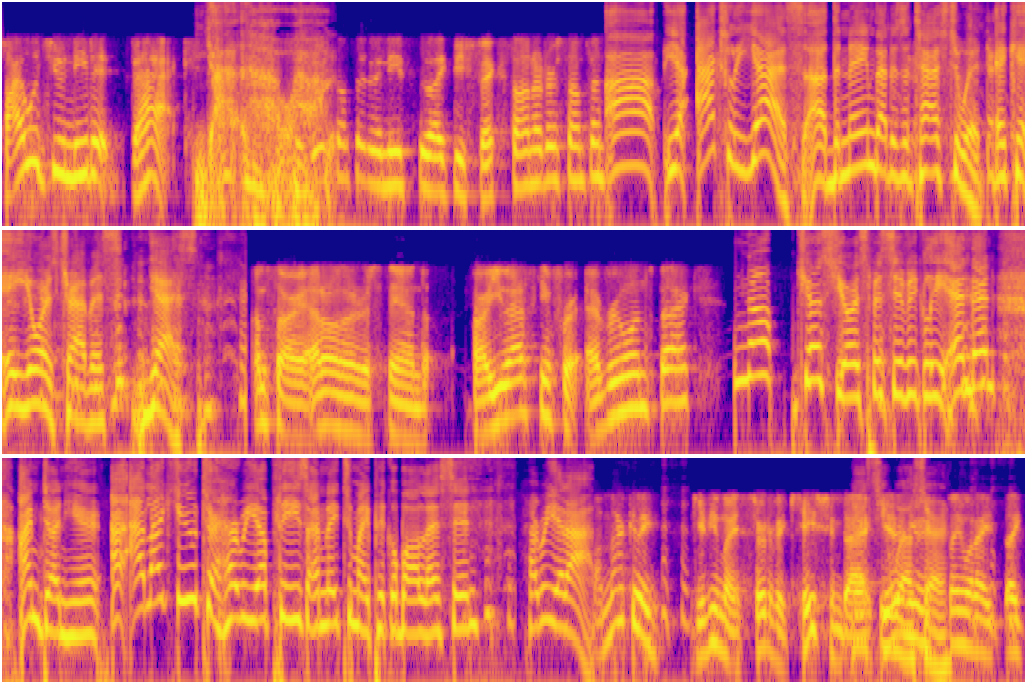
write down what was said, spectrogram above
Why would you need it back? Yeah. Is there something that needs to like be fixed on it or something? Uh, yeah, actually, yes. Uh, the name that is attached to it, aka yours, Travis. Yes. I'm sorry, I don't understand. Are you asking for everyone's back? No, just yours specifically. And then I'm done here. I- I'd like you to hurry up, please. I'm late to my pickleball lesson. Hurry it up. I'm not going to give you my certification back. Yes, you didn't will, sir. Explain what I like.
